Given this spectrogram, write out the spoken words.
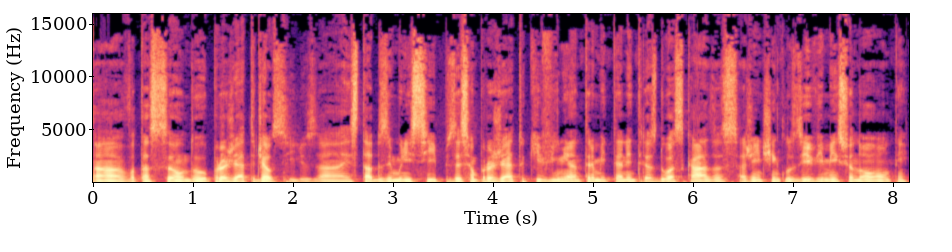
a votação do projeto de auxílios a estados e municípios. Esse é um projeto que vinha tramitando entre as duas casas. A gente, inclusive, mencionou ontem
